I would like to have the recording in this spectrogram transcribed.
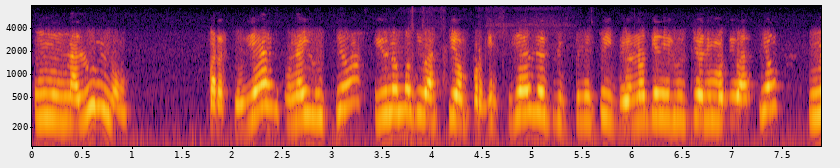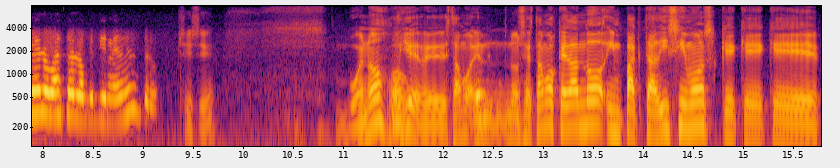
un alumno para estudiar, una ilusión y una motivación, porque si desde el principio no tiene ilusión y motivación, menos va a ser lo que tiene dentro. Sí, sí. Bueno, oye, eh, estamos, nos estamos quedando impactadísimos que, que, que,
